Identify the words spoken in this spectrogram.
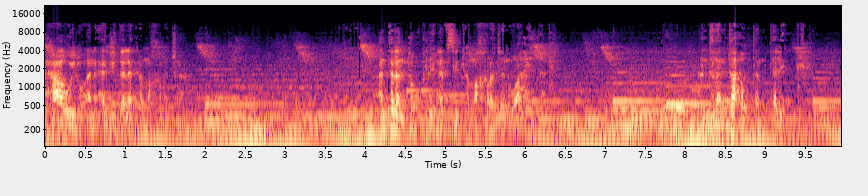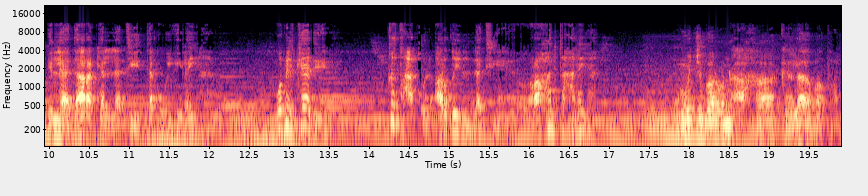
وأحاول أن أجد لك مخرجا. أنت لم تبق لنفسك مخرجا واحدا. أنت لم تعد تمتلك إلا دارك التي تأوي إليها. وبالكاد قطعة الأرض التي راهنت عليها. مجبر أخاك لا بطل.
